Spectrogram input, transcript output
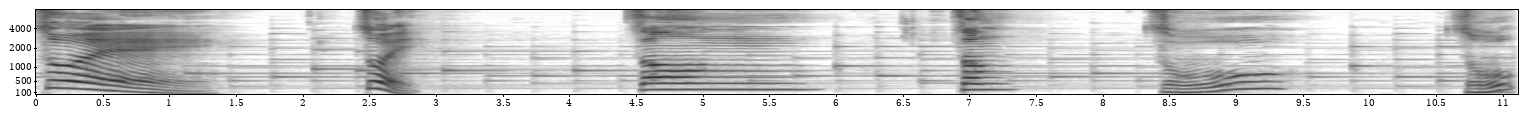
最最增增足足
